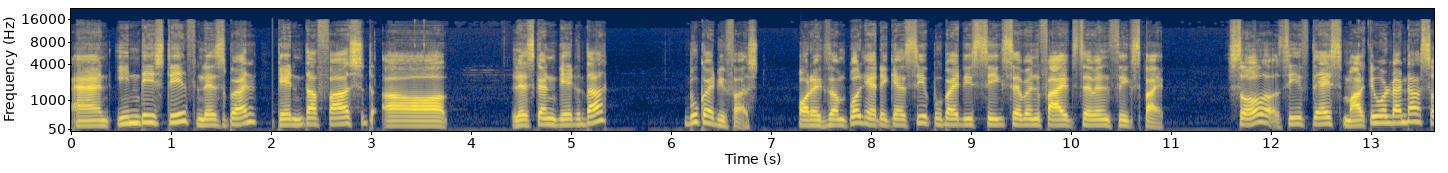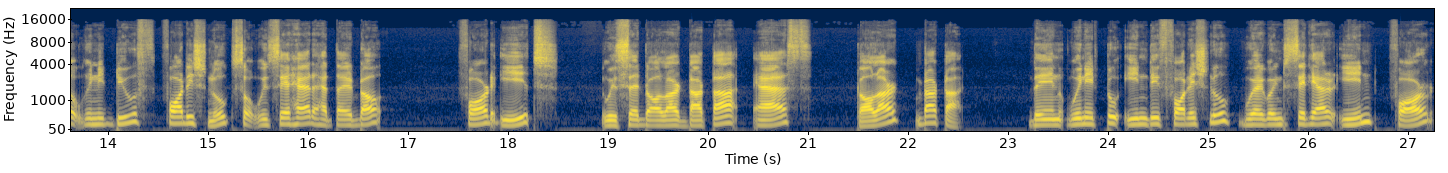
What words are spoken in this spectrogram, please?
And in this div, let's go and get the first, uh, let's go and get the book ID first. For example, here you can see book ID 675765. So since there is multiple data, so we need to use for each loop. So we say here at the end of for each, we say dollar data as dollar data. Then we need to in this for each loop, we are going to say here in for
